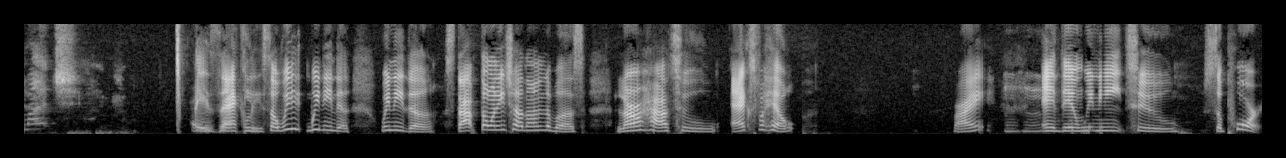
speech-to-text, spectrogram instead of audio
much? Exactly. So we we need to we need to stop throwing each other under the bus, learn how to ask for help, right? Mm-hmm. And then we need to support.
